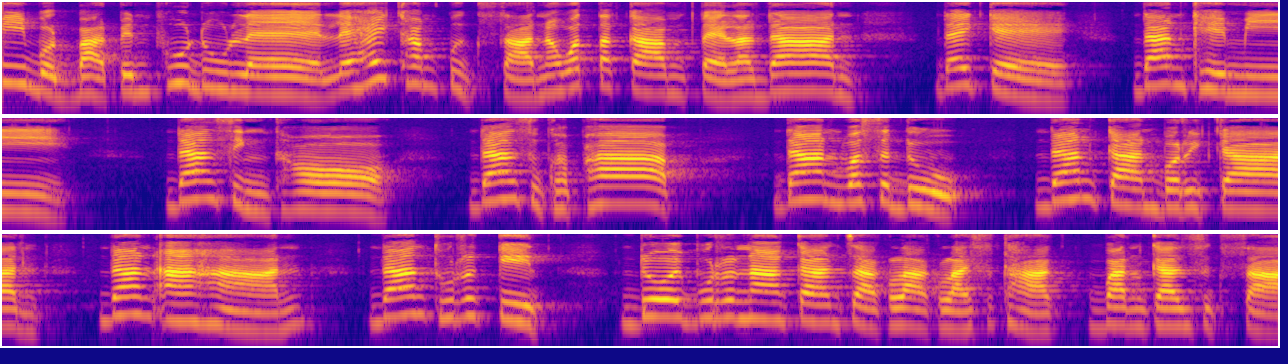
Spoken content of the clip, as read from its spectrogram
มีบทบาทเป็นผู้ดูแล และให้คำปรึกษานวัตกรรมแต่ละด้าน ได้แก่ ด้านเคมี ด้านสิ่งทอ ด้านสุขภาพ ด้านวัสดุ ด้านการบริการ ด้านอาหาร ด้านธุรกิจ โดยบูรณาการจากหลากหลายสถาบันการศึกษา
